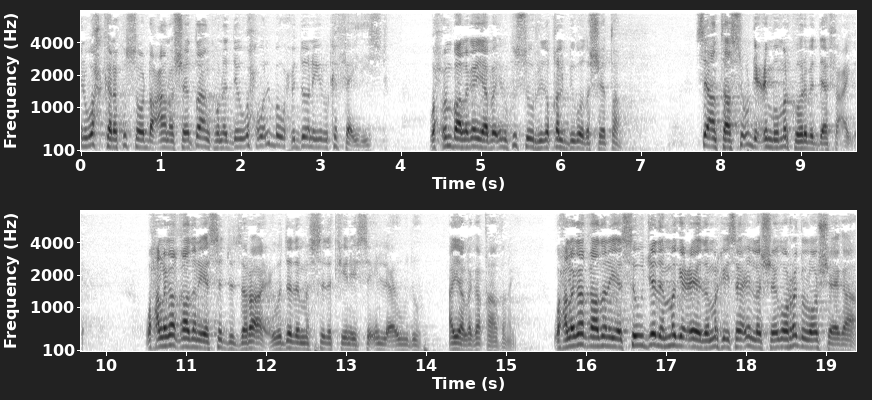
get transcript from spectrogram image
in wax kale ku soo dhacaanoo shaydaankuna dee wax walba wuxuu doonaya inuu ka faa'iidaysto. Wax baa laga yaabaa inuu ku soo rido qalbigooda shaytaanku si aan taasi u dhicin buu marka horeba daafacaya waxaa laga qaadanaya sadu zaraa'ic waddada mafsada keenaysa in la awdo ayaa laga qaadanaya. Waxaa laga qaadanaya sawjada magaceeda markaysaga in la sheego rag loo sheegaa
